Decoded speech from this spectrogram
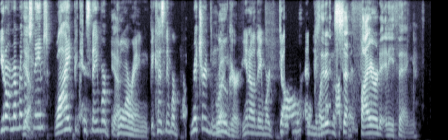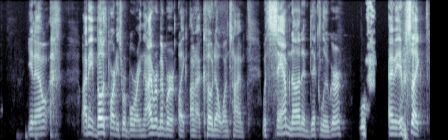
you don't remember those yeah. names? Why? Because they were yeah. boring. Because they were Richard Lugar. Right. You know, they were dull and they, they didn't set fire to anything. You know, I mean, both parties were boring. I remember, like on a Codel one time with Sam Nunn and Dick Lugar. Oof. I mean, it was like,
